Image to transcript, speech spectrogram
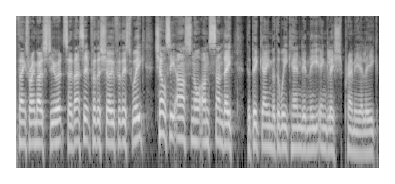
thanks very much, Stuart. So that's it for the show for this week. Chelsea Arsenal on Sunday, the big game of the weekend in the English Premier League.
